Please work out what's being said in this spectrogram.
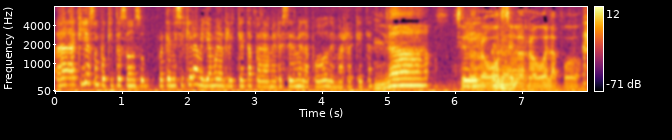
ah, aquí ya es un poquito sonso, porque ni siquiera me llamo Enriqueta para merecerme el apodo de Marraqueta. No. Se Sí. lo robó, se lo robó el apodo.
